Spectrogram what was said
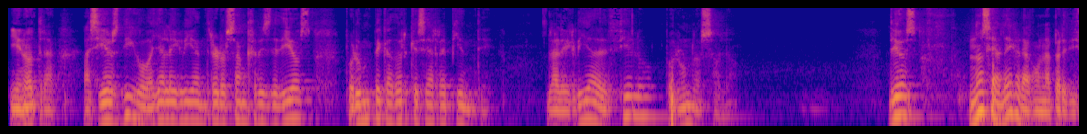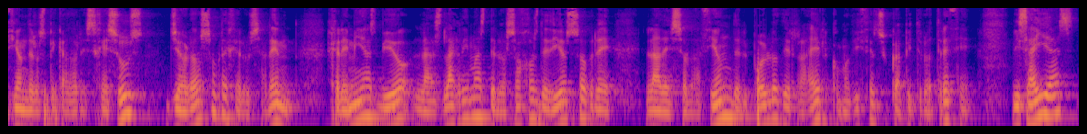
Y en otra, así os digo, hay alegría entre los ángeles de Dios por un pecador que se arrepiente, la alegría del cielo por uno solo. Dios no se alegra con la perdición de los pecadores. Jesús lloró sobre Jerusalén. Jeremías vio las lágrimas de los ojos de Dios sobre la desolación del pueblo de Israel, como dice en su capítulo 13. Isaías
